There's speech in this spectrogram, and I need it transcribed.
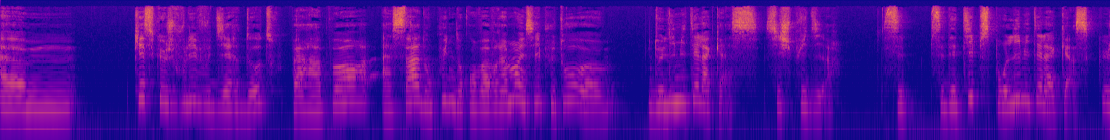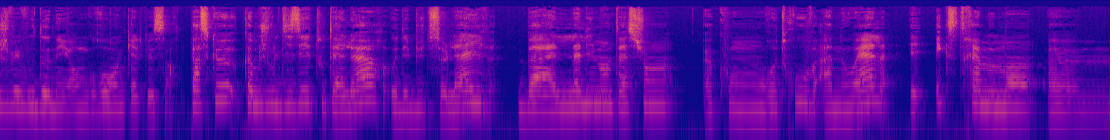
Euh, qu'est-ce que je voulais vous dire d'autre par rapport à ça? Donc oui, on va vraiment essayer plutôt euh, de limiter la casse, si je puis dire c'est des tips pour limiter la casse que je vais vous donner en gros en quelque sorte. Parce que comme je vous le disais tout à l'heure au début de ce live, bah, l'alimentation euh, qu'on retrouve à Noël est extrêmement euh,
